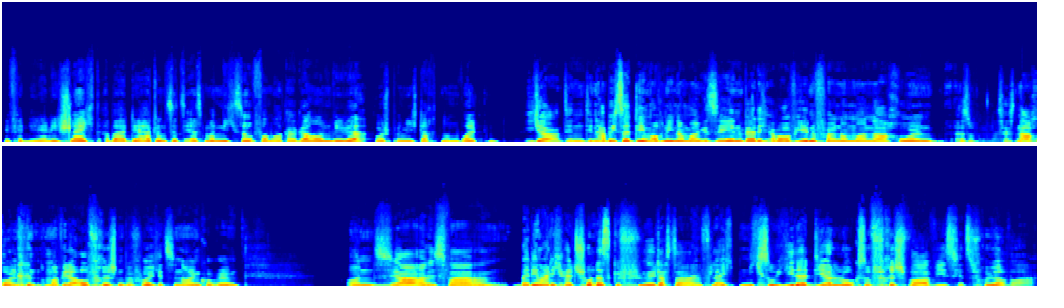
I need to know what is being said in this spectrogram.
wir finden ihn ja nicht schlecht, aber der hat uns jetzt erstmal nicht so vom Hocker gehauen, wie wir ursprünglich dachten und wollten. ja, den, den habe ich seitdem auch nicht nochmal gesehen, werde ich aber auf jeden Fall nochmal nachholen, also das heißt nachholen, nochmal wieder auffrischen, bevor ich jetzt den neuen gucke. Und ja, es war, bei dem hatte ich halt schon das Gefühl, dass da vielleicht nicht so jeder Dialog so frisch war, wie es jetzt früher war.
